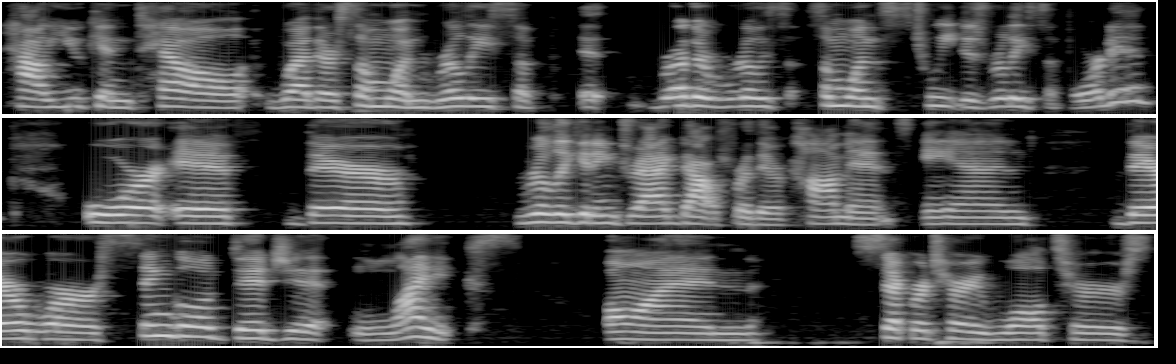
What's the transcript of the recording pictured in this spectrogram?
how you can tell whether someone really eh, whether really someone's tweet is really supported or if they're really getting dragged out for their comments and there were single digit likes on Secretary Walters'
